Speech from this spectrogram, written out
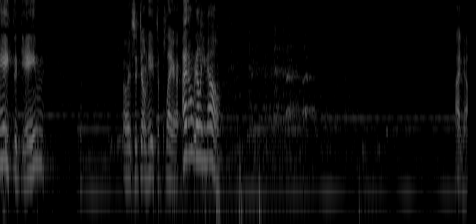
Don't hate the game. Or is it don't hate the player? I don't really know. I know.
